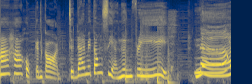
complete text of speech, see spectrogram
1556 กันก่อน จะได้ไม่ต้องเสียเงินฟรี เนอะ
